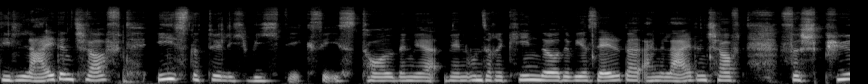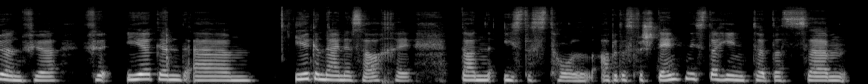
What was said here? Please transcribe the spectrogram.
die Leidenschaft ist natürlich wichtig. Sie ist toll, wenn wir, wenn unsere Kinder oder wir selber eine Leidenschaft verspüren für, für irgend, ähm, irgendeine Sache, dann ist das toll. Aber das Verständnis dahinter, dass ähm,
